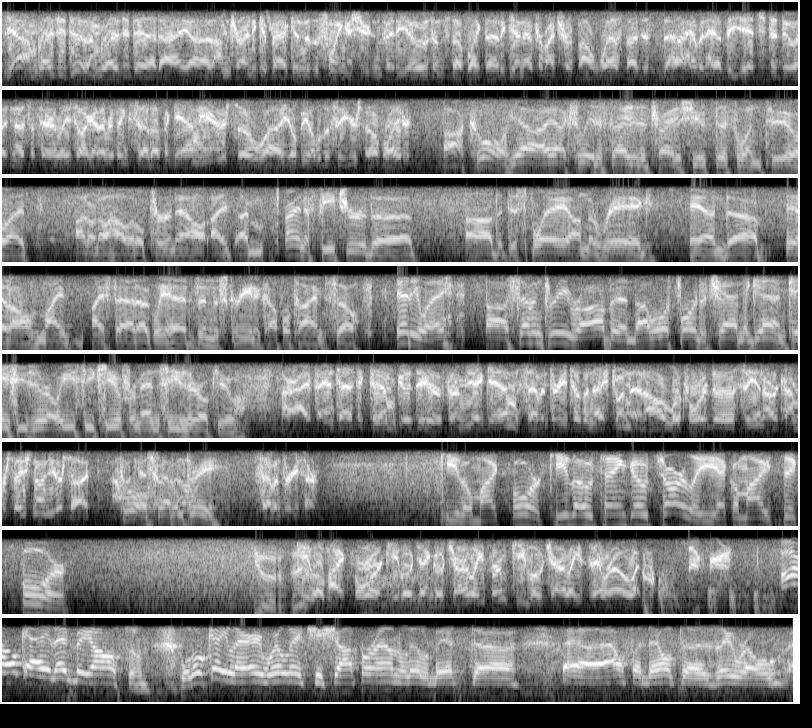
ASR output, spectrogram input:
Yeah, I'm glad you did. I'm glad you did. I uh, I'm trying to get back into the swing of shooting videos and stuff like that again. After my trip out west, I just uh, haven't had the itch to do it necessarily, so I got everything set up again here. So uh, you'll be able to see yourself later. Ah, cool. Yeah, I actually decided to try to shoot this one too. I I don't know how it'll turn out. I I'm trying to feature the uh, the display on the rig and uh, you know my my fat ugly head's in the screen a couple times. So anyway, uh, seven three Rob, and I will look forward to chatting again. KC zero ECQ from NC zero Q. All right, fantastic, Tim. Good to hear from you again. Seven three till the next one, and I'll look forward to seeing our conversation on your side. I'll Cool. catch you on Seven the- three. Seven three, sir. Kilo Mike 4, Kilo Tango Charlie, Echo Mike 6 4. Kilo Mike four, Kilo Tango Charlie from Kilo Charlie zero. Oh, okay, that'd be awesome. Well, okay, Larry, we'll let you shop around a little bit. Uh, uh, Alpha Delta Zero. Uh,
